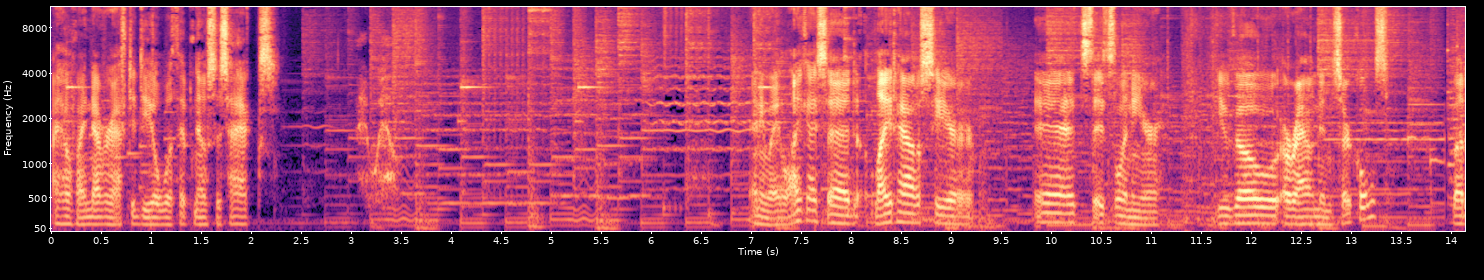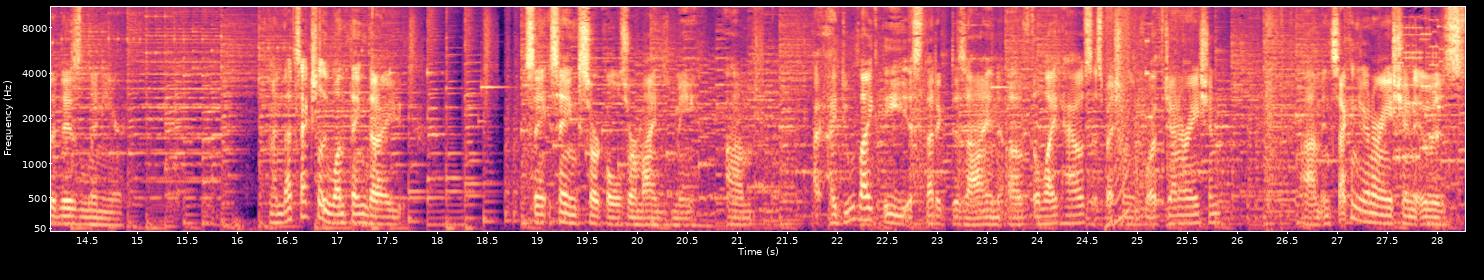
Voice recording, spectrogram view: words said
I hope I never have to deal with Hypnosis hacks. I will. Anyway, like I said, Lighthouse here, it's, it's linear. You go around in circles, but it is linear. And that's actually one thing that I... Say, saying circles reminded me. Um, I, I, do like the aesthetic design of the lighthouse, especially in 4th generation. Um, in 2nd generation, it was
